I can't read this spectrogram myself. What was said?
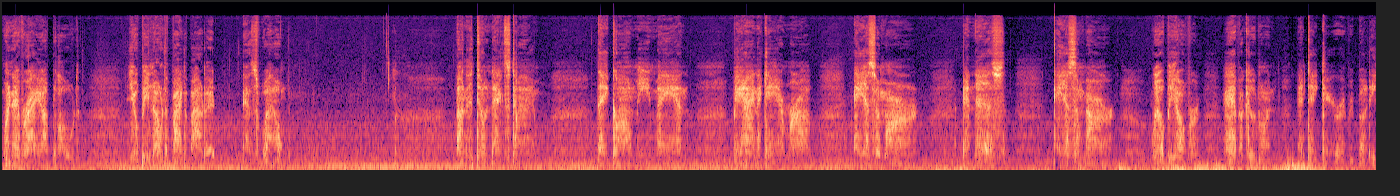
Whenever I upload, you'll be notified about it as well. But until next time, they call me man behind the camera ASMR. And this ASMR will be over. Have a good one and take care, everybody.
